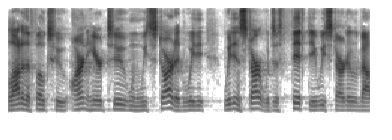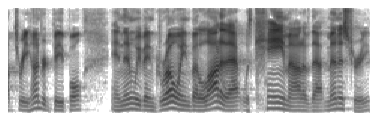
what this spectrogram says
a lot of the folks who aren't here too, when we started, we, we didn't start with just 50, we started with about 300 people, and then we've been growing, but a lot of that was, came out of that ministry.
